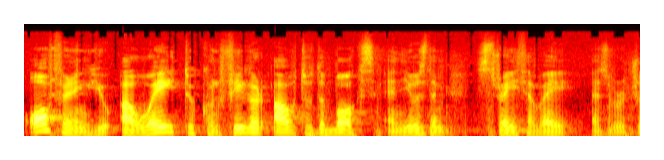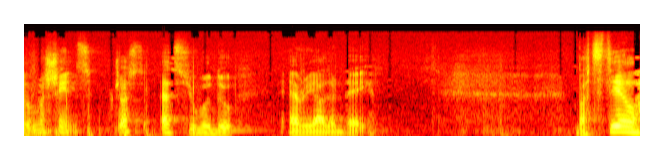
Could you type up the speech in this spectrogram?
offering you a way to configure out of the box and use them straight away as virtual machines, just as you would do every other day. But still,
